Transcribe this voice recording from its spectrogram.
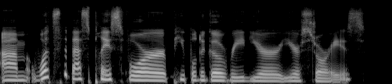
Um, what's the best place for people to go read your your stories?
